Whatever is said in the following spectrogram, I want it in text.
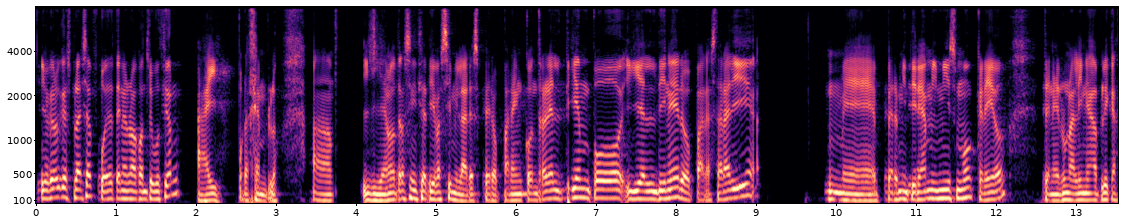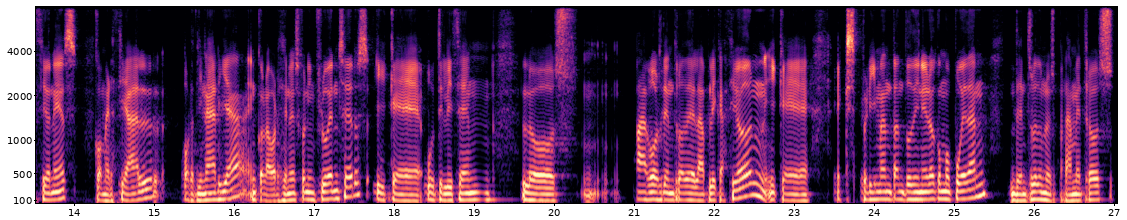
yo creo que Splash Up puede tener una contribución ahí, por ejemplo. Uh, y en otras iniciativas similares, pero para encontrar el tiempo y el dinero para estar allí, me permitiré a mí mismo, creo, tener una línea de aplicaciones comercial ordinaria en colaboraciones con influencers y que utilicen los pagos dentro de la aplicación y que expriman tanto dinero como puedan dentro de unos parámetros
